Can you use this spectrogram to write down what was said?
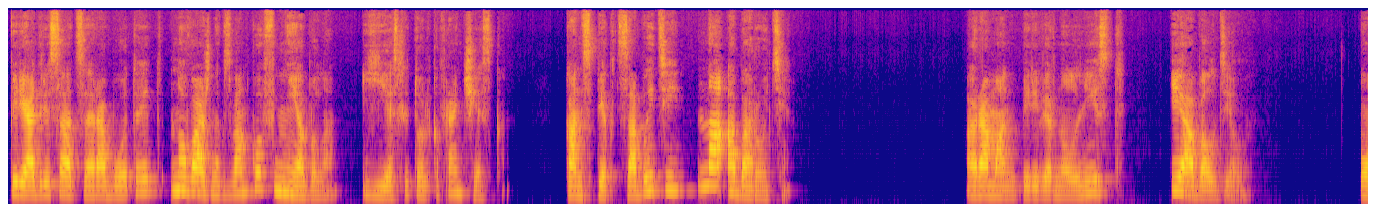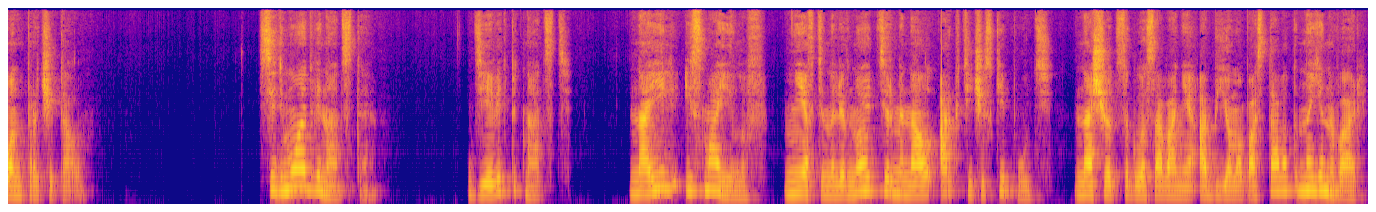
Переадресация работает, но важных звонков не было, если только Франческо. Конспект событий на обороте». Роман перевернул лист и обалдел. Он прочитал. Седьмое-двенадцатое. 9.15. Наиль Исмаилов. Нефтеналивной терминал «Арктический путь». Насчет согласования объема поставок на январь.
